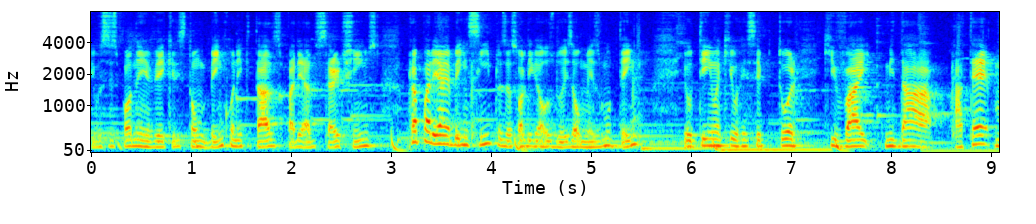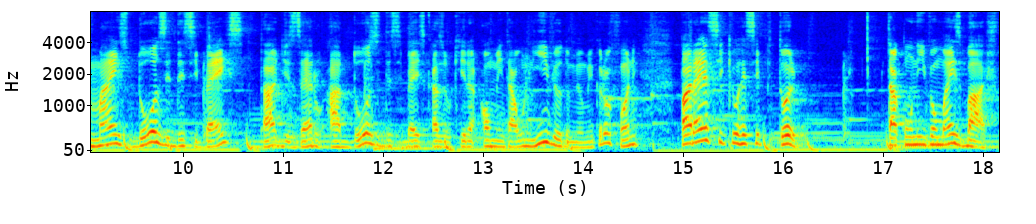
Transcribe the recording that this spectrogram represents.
e vocês podem ver que eles estão bem conectados, pareados certinhos. Para parear é bem simples, é só ligar os dois ao mesmo tempo. Eu tenho aqui o receptor que vai me dar até mais 12 decibéis, tá? De 0 a 12 decibéis caso eu queira aumentar o nível do meu microfone. Parece que o receptor tá com um nível mais baixo.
